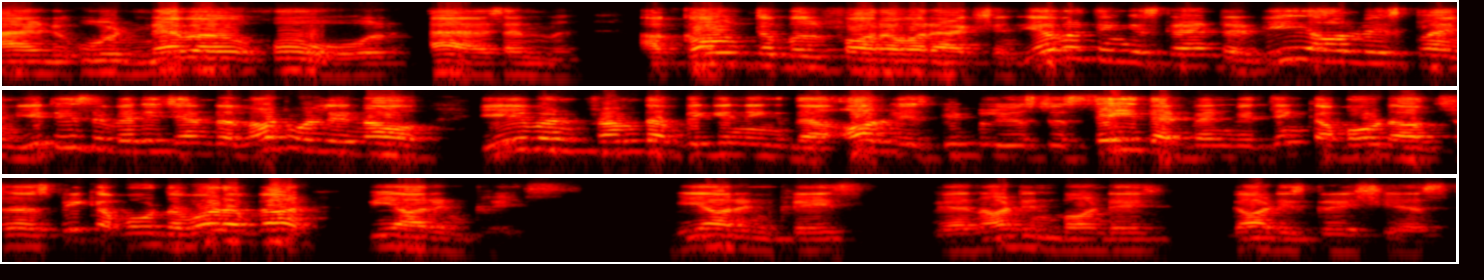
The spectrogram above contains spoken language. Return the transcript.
and would never hold as an accountable for our action. Everything is granted. We always claim it is a very general, not only now, even from the beginning, the always people used to say that when we think about or speak about the word of God, we are in grace. We are in grace. We are not in bondage. God is gracious.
